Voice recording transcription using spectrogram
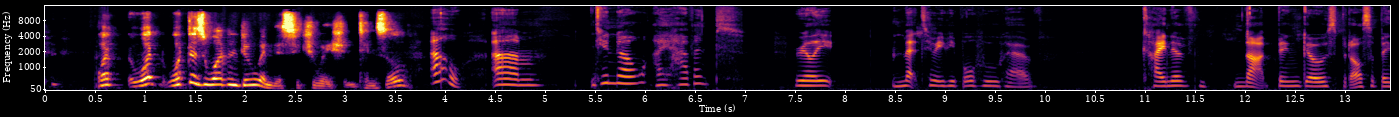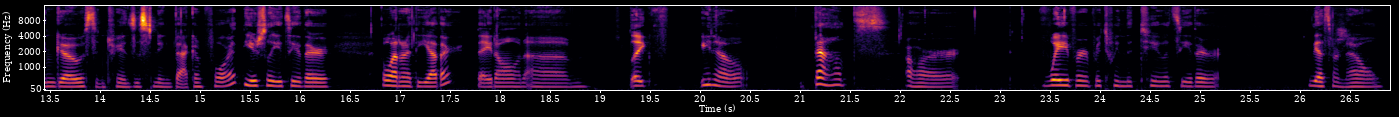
What what what does one do in this situation, Tinsel? Oh, um, you know, I haven't really met too many people who have kind of not been ghosts, but also been ghosts and transitioning back and forth. Usually it's either one or the other. They don't, um, like, you know, bounce or waver between the two. It's either yes or no.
